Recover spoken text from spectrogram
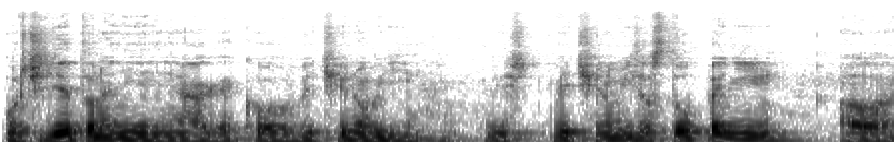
určitě to není nějak jako většinový, většinový zastoupení, ale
